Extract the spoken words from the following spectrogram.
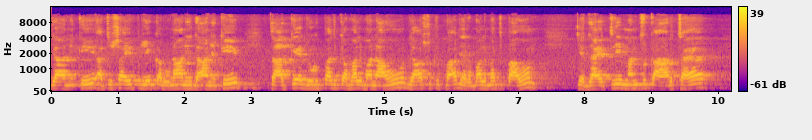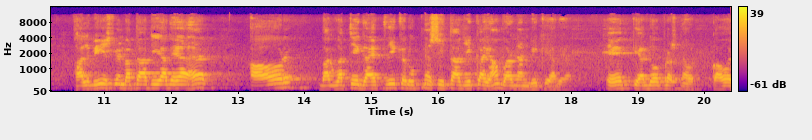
जान की, अतिशय प्रिय करुणा निधान की, ताके जुगपद कमल मनाऊँ जासु कृपा निर्मल मत पाऊँ कि गायत्री मंत्र का अर्थ है। फल भी इसमें बता दिया गया है। और भगवती गायत्री के रूप में सीता जी का यहाँ वर्णन भी किया गया। एक या दो प्रश्न और। कहो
